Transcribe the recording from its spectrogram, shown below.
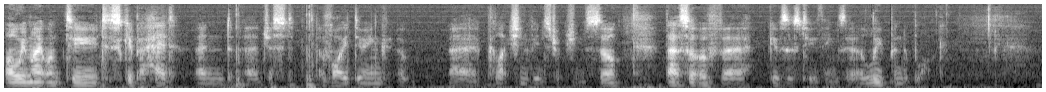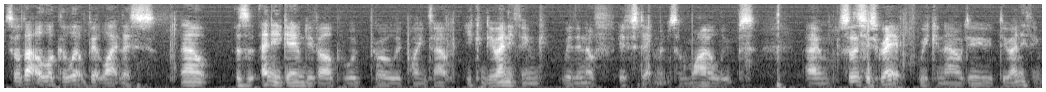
or we might want to, to skip ahead and uh, just avoid doing a, a, collection of instructions. So that sort of uh, gives us two things, a loop and a block. So that'll look a little bit like this. Now as any game developer would probably point out, you can do anything with enough if statements and while loops. Um, so this is great. We can now do do anything.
